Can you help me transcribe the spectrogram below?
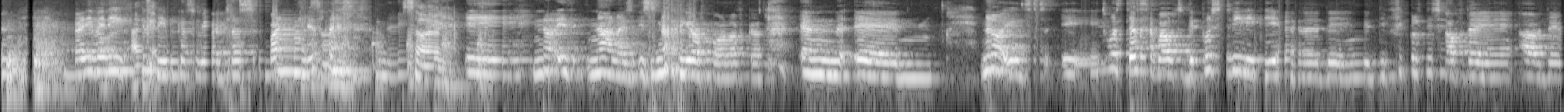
very, very quickly because we are just one minute. Sorry. sorry. Eh, no, it, no, no, it's not your fault, of course. And um, no, it's it was just about the possibility and the, the difficulties of the of the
